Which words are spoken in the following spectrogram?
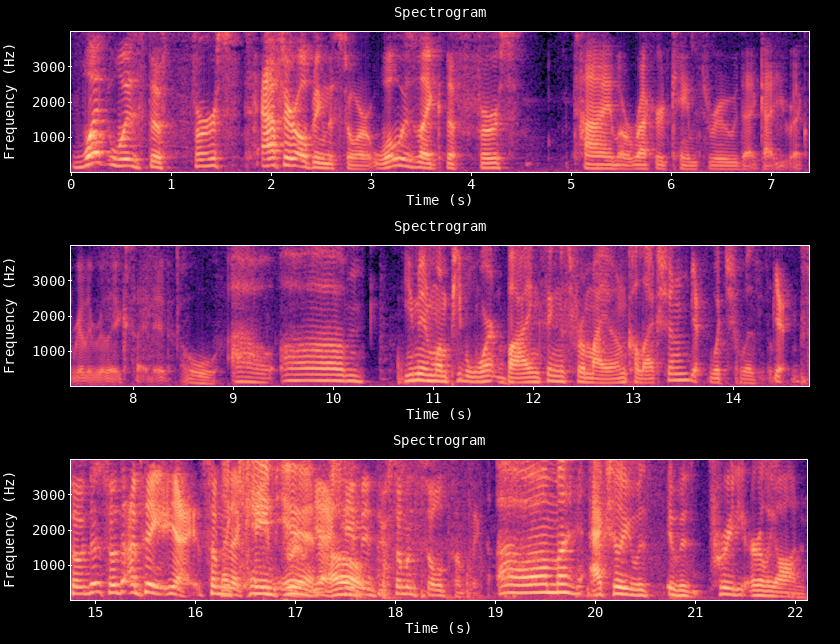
what was the first after opening the store? What was like the first time a record came through that got you like really, really excited? Oh, oh, um, you mean when people weren't buying things from my own collection? Yeah. Which was the Yeah. So, th- so th- I'm saying, yeah, something Like that came, came through. in. Yeah, Oh. came in through. Someone sold something. Um, actually, it was it was pretty early on.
